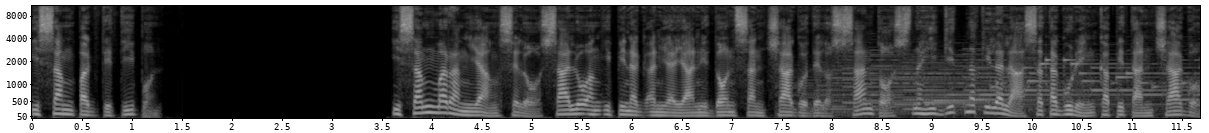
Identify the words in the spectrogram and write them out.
Isang pagtitipon. Isang marangyang selo salo ang ipinag-anyaya ni Don Santiago de los Santos na higit na kilala sa taguring Kapitan Tiago.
